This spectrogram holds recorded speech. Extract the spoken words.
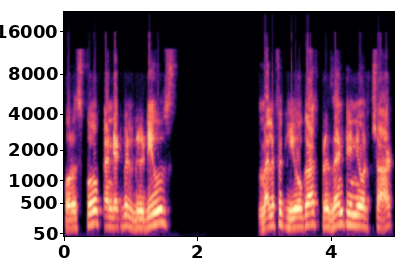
horoscope and that will reduce malefic yogas present in your chart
